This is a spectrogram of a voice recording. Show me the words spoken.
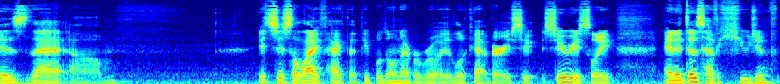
is that um, it's just a life hack that people don't ever really look at very ser- seriously, and it does have a huge inf-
